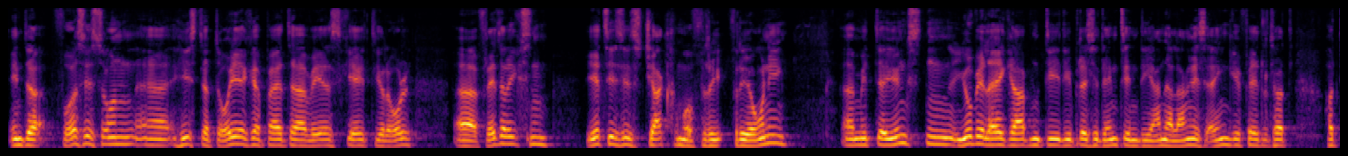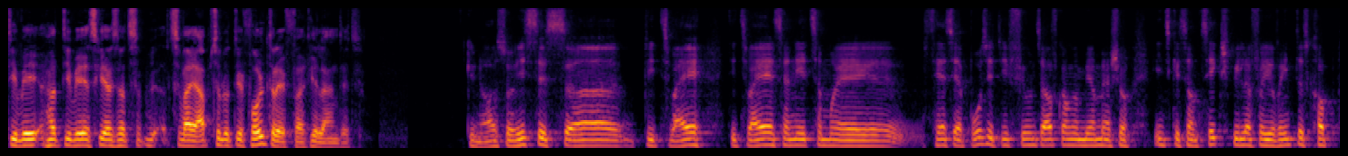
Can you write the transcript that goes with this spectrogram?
In der Vorsaison äh, hieß der Torjäger bei der WSG Tirol äh, Frederiksen. Jetzt ist es Giacomo Frioni. Äh, mit der jüngsten Jubiläigaben, die die Präsidentin Diana Langes eingefädelt hat, hat die, hat die WSG also zwei absolute Volltreffer gelandet. Genau, so ist es. Äh, die zwei, die zwei sind jetzt einmal sehr, sehr positiv für uns aufgegangen. Wir haben ja schon insgesamt sechs Spieler für Juventus gehabt.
